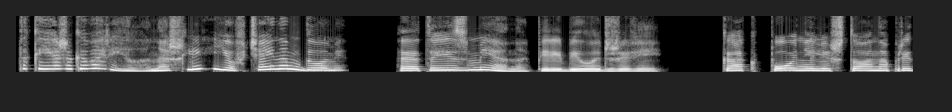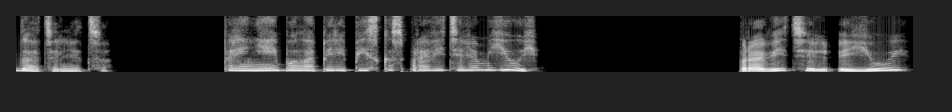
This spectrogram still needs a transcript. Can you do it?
«Так я же говорила, нашли ее в чайном доме». «Это измена», — перебила Дживей. «Как поняли, что она предательница?» При ней была переписка с правителем Юй. Правитель Юй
